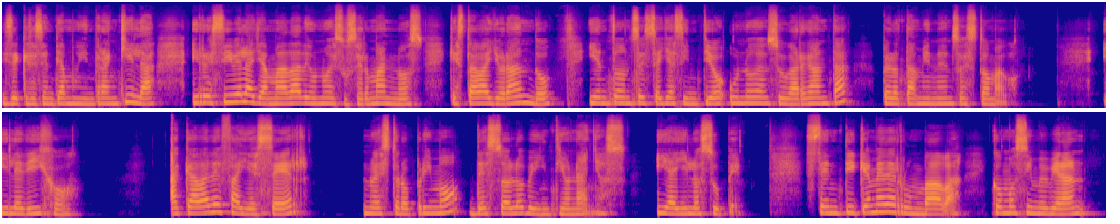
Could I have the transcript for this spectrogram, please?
Dice que se sentía muy intranquila y recibe la llamada de uno de sus hermanos que estaba llorando y entonces ella sintió un nudo en su garganta, pero también en su estómago. Y le dijo, acaba de fallecer nuestro primo de solo 21 años. Y allí lo supe. Sentí que me derrumbaba, como si me hubieran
